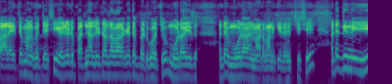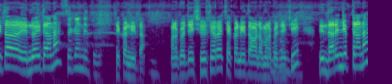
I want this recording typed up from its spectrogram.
పాలు అయితే మనకు వచ్చేసి. ఏడేడు పద్నాలుగు లీటర్ల వరకు అయితే పెట్టుకోవచ్చు. మూడో ఐదు అంటే మూడో అనమాట మనకి ఇది వచ్చేసి. అంటే దీని ఈత ఎన్నో ఈత అన్న? సెకండ్ ఇస్తుంది సెకండ్ ఈత. మనకు వచ్చేసి చూసినారా? సెకండ్ ఈత అంట మనకు వచ్చేసి. దీని ధర ఏం చెప్తున్నానా?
